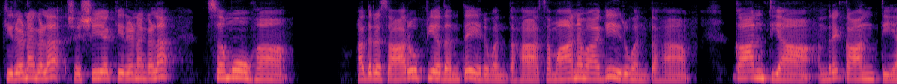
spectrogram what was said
ಕಿರಣಗಳ, ಶಶಿಯ ಕಿರಣಗಳ ಸಮೂಹ, ಅದರ ಸಾರೂಪ್ಯದಂತೆ ಇರುವಂತಹ, ಸಮಾನವಾಗಿ ಇರುವಂತಹ ಕಾಂತ್ಯ, ಅಂದರೆ ಕಾಂತಿಯ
